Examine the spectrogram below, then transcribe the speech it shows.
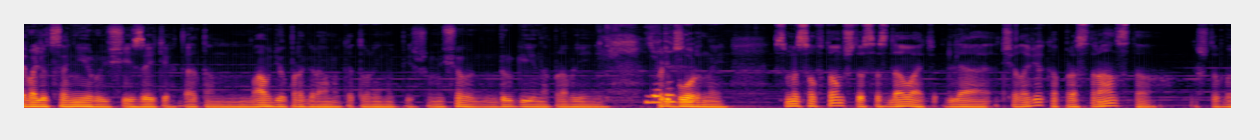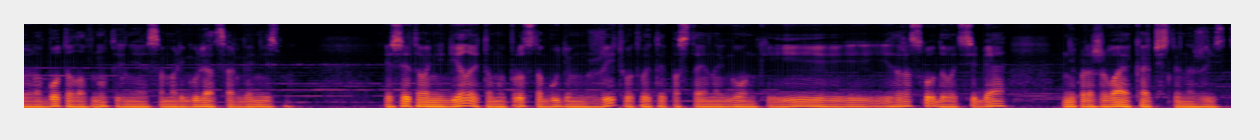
эволюционирующие из этих, да, там аудиопрограммы, которые мы пишем, еще другие направления, Я даже приборные. Смысл в том, что создавать для человека пространство, чтобы работала внутренняя саморегуляция организма. Если этого не делать, то мы просто будем жить вот в этой постоянной гонке и израсходовать себя, не проживая качественно жизнь.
